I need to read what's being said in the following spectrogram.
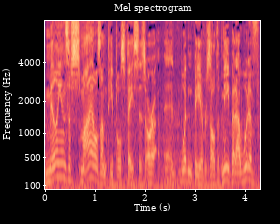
millions of smiles on people's faces, or uh, it wouldn't be a result of me, but I would have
